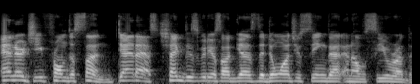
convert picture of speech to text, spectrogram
energy from the sun. Deadass. Check these videos out, guys. They don't want you seeing that, and I'll see you right there.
